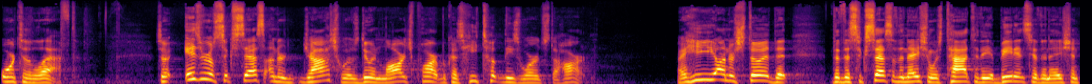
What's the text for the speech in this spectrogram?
or to the left so Israel's success under Joshua was due in large part because he took these words to heart. Right? He understood that, that the success of the nation was tied to the obedience of the nation,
